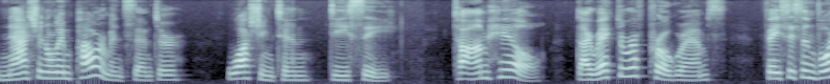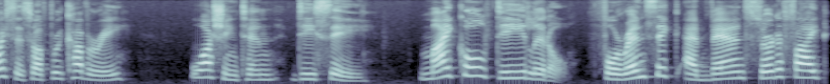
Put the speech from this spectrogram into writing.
National Empowerment Center, Washington, D.C. Tom Hill, Director of Programs, Faces and Voices of Recovery, Washington, D.C. Michael D. Little, Forensic Advanced Certified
